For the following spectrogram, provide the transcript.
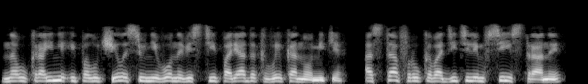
на Украине и получилось у него навести порядок в экономике. А став руководителем всей страны,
